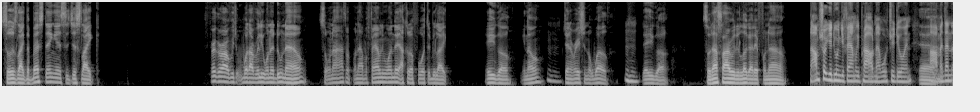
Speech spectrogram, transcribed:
So it's like the best thing is to just like figure out which, what I really want to do now. So when I have to, when I have a family one day, I could afford to be like, here you go, you know, Mhm. generational wealth. Mhm. There you go. So that's how I really look at it for now. Now, I'm sure you're doing your family proud, man, what you're doing. Yeah. Um, and then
